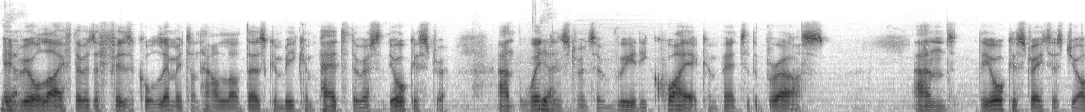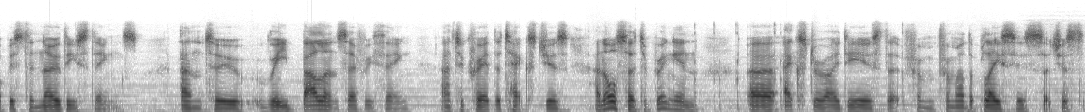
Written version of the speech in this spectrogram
In Yeah. real life, there is a physical limit on how loud those can be compared to the rest of the orchestra, and the wind Yeah. instruments are really quiet compared to the brass. And the orchestrator's job is to know these things and to rebalance everything and to create the textures and also to bring in uh, extra ideas that from from other places, such as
